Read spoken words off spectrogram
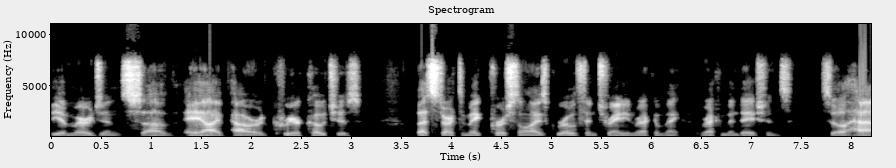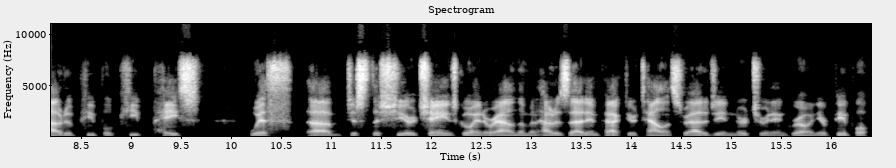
the emergence of AI powered career coaches that start to make personalized growth and training recommend, recommendations. So, how do people keep pace with uh, just the sheer change going around them, and how does that impact your talent strategy and nurturing and growing your people?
